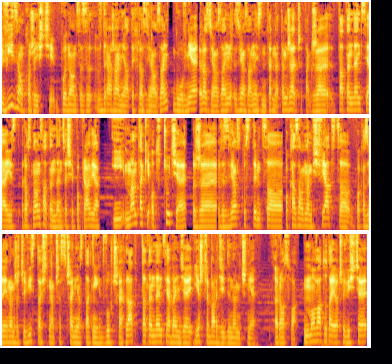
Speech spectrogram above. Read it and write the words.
widzą korzyści płynące z wdrażania tych rozwiązań, głównie rozwiązań związanych z internetem rzeczy. Także ta tendencja jest rosnąca, tendencja się poprawia i mam takie odczucie, że w związku z tym, co pokazał nam świat, co pokazuje nam rzeczywistość na przestrzeni ostatnich dwóch, trzech lat, ta tendencja będzie jeszcze bardziej dynamiczna ekonomicznie rosła. Mowa tutaj oczywiście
